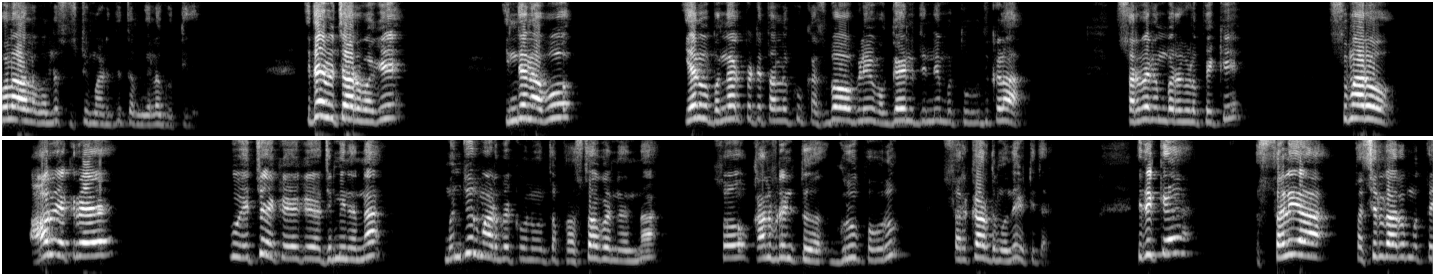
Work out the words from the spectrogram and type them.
ಕೋಲಾಹಲವನ್ನು ಸೃಷ್ಟಿ ಮಾಡಿದ್ದು ತಮಗೆಲ್ಲ ಗೊತ್ತಿದೆ. ಇದೇ ವಿಚಾರವಾಗಿ ಹಿಂದೆ ನಾವು ಏನು ಬಂಗಾರಪೇಟೆ ತಾಲೂಕು ಕಸ್ಬಾ ಹೋಬಳಿ ಒಗ್ಗೈನ ದಿನ್ನೆ ಮತ್ತು ಉದ್ಕಳ ಸರ್ವೆ ನಂಬರ್ಗಳ ಪೈಕಿ ಸುಮಾರು ಆರು ಎಕರೆಗೂ ಹೆಚ್ಚು ಎಕರೆ ಜಮೀನನ್ನು ಮಂಜೂರು ಮಾಡಬೇಕು ಅನ್ನುವಂಥ ಪ್ರಸ್ತಾವನೆಯನ್ನು ಸೊ ಕಾನ್ಫಿಡೆಂಟ್ ಗ್ರೂಪ್ ಅವರು ಸರ್ಕಾರದ ಮುಂದೆ ಇಟ್ಟಿದ್ದಾರೆ. ಇದಕ್ಕೆ ಸ್ಥಳೀಯ ತಹಶೀಲ್ದಾರು ಮತ್ತು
